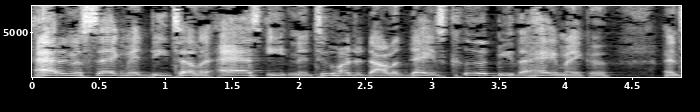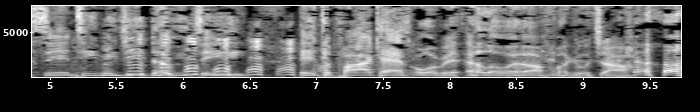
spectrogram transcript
Adding a segment detailing ass eating and $200 dates could be the haymaker and send TBGWT into podcast orbit. LOL, I'm fucking with y'all.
